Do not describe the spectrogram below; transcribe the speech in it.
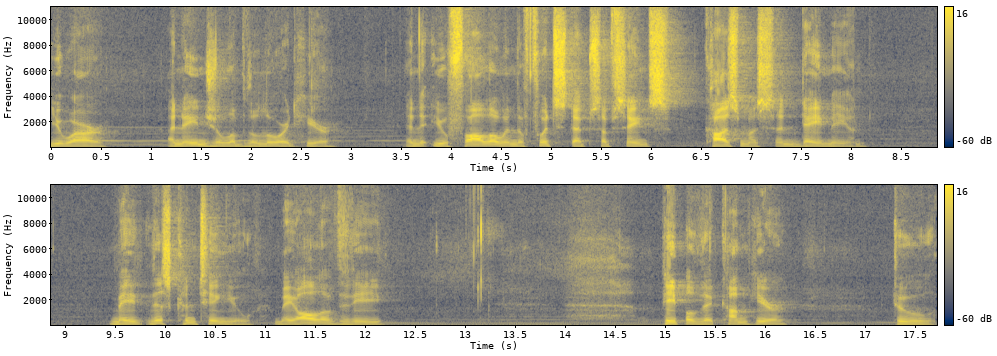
you are an angel of the Lord here, and that you follow in the footsteps of Saints Cosmas and Damian. May this continue. May all of the people that come here to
